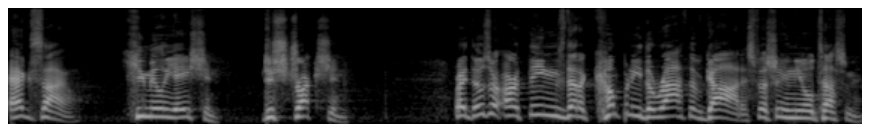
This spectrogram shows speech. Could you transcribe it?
exile, humiliation, destruction. Right? Those are, are things that accompany the wrath of God, especially in the Old Testament.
